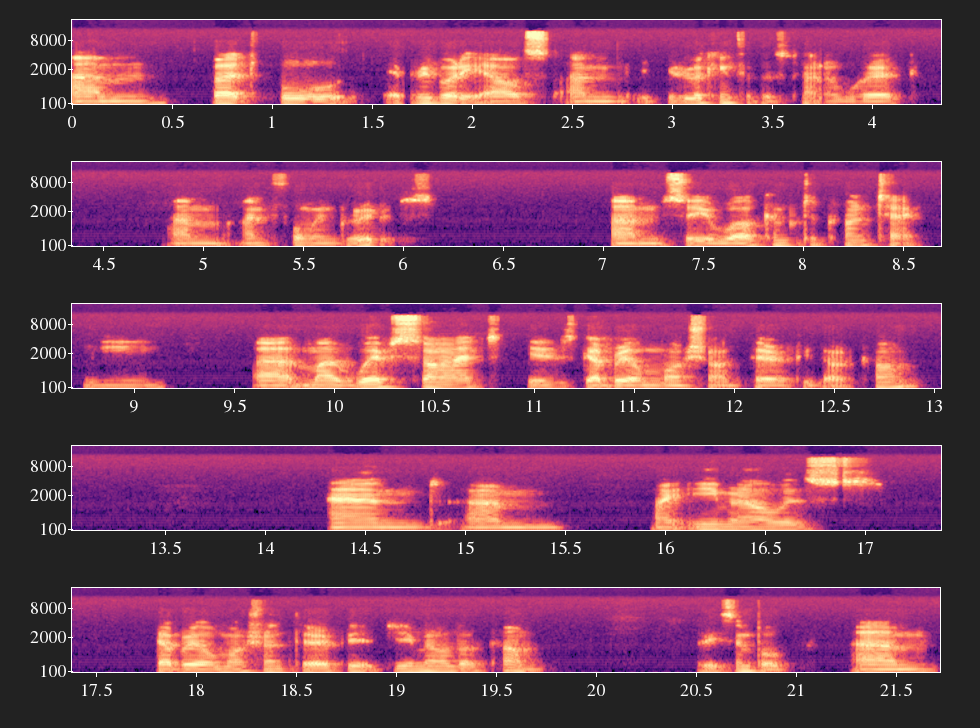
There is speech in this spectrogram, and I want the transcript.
Um, but for everybody else, um, if you're looking for this kind of work, um, I'm forming groups. Um, so you're welcome to contact me. Uh, my website is gabrielmarchandtherapy.com. And um, my email is gabrielmarchandtherapy at gmail.com. Pretty simple. Um,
